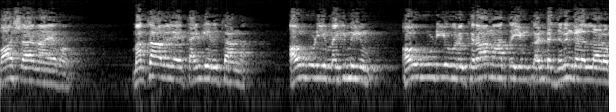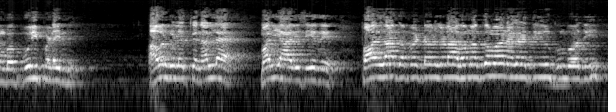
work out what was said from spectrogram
பாஷா நாயகம் மக்காவிலே தங்கி இருக்காங்க அவங்களுடைய மகிமையும் அவங்களுடைய ஒரு கிராமத்தையும் கண்ட ஜனங்கள் எல்லாம் ரொம்ப பூரிப்படைந்து அவர்களுக்கு நல்ல மரியாதை செய்து பாதுகாக்கப்பட்டவர்களாக மக்கமா நகரத்தில் இருக்கும்போது போது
